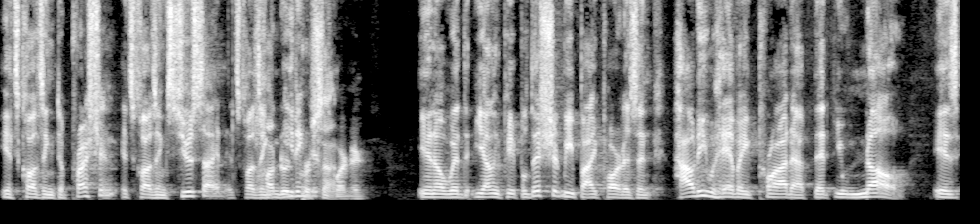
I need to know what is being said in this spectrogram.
it's causing depression, it's causing suicide, it's causing 100%. eating disorder. You know, with young people, this should be bipartisan. How do you have a product that you know is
